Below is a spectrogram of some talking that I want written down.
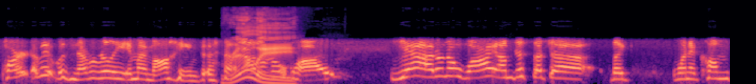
part of it was never really in my mind. I don't Really? know why. Yeah, I don't know why. I'm just such a like when it comes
